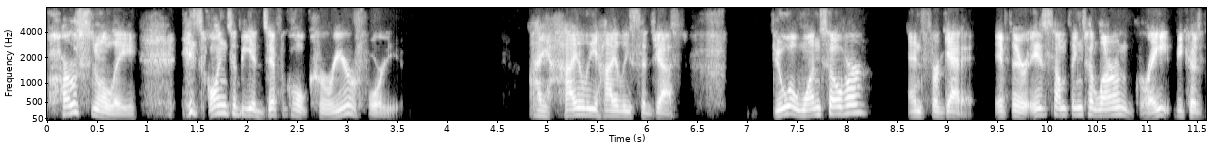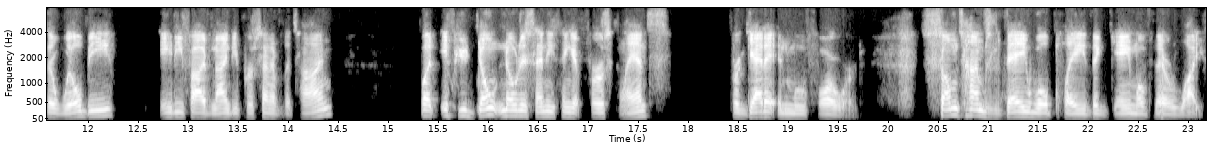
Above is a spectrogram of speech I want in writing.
personally, it's going to be a difficult career for you. I highly, highly suggest do a once over and forget it. If there is something to learn, great, because there will be 85, 90% of the time. But if you don't notice anything at first glance, forget it and move forward sometimes they will play the game of their life.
